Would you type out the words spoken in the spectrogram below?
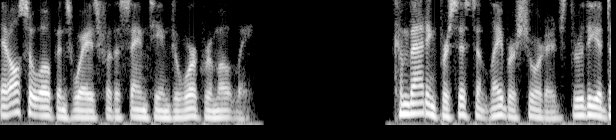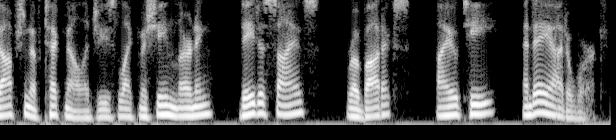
It also opens ways for the same team to work remotely. Combating persistent labor shortage through the adoption of technologies like machine learning, data science, robotics, IoT, and AI to work.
